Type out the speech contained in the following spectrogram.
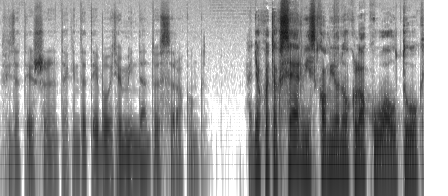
fizetés tekintetében, hogyha mindent összerakunk. Hát gyakorlatilag szervizkamionok, lakóautók,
